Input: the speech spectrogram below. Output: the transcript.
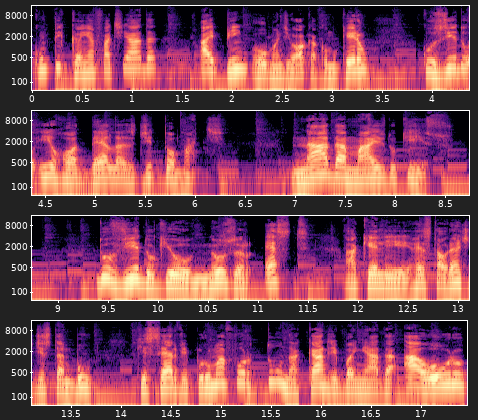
com picanha fatiada, aipim ou mandioca, como queiram, cozido e rodelas de tomate. Nada mais do que isso. Duvido que o Nusr Est, aquele restaurante de Istambul que serve por uma fortuna carne banhada a ouro,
